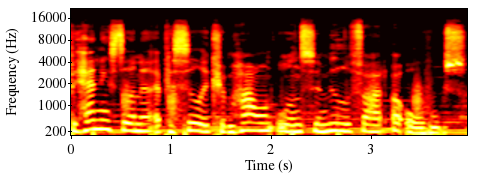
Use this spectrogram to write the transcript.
Behandlingsstederne er placeret i København, Odense, Middelfart og Aarhus.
